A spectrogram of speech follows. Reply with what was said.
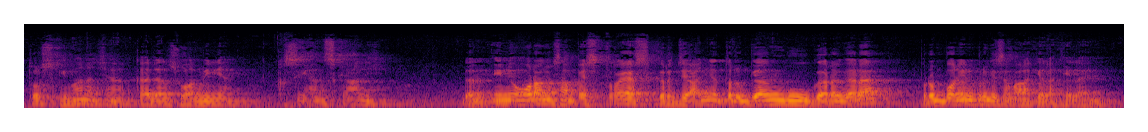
Terus gimana keadaan suaminya? Kesian sekali. Dan ini orang sampai stres, kerjaannya terganggu gara-gara perempuan ini pergi sama laki-laki lain.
